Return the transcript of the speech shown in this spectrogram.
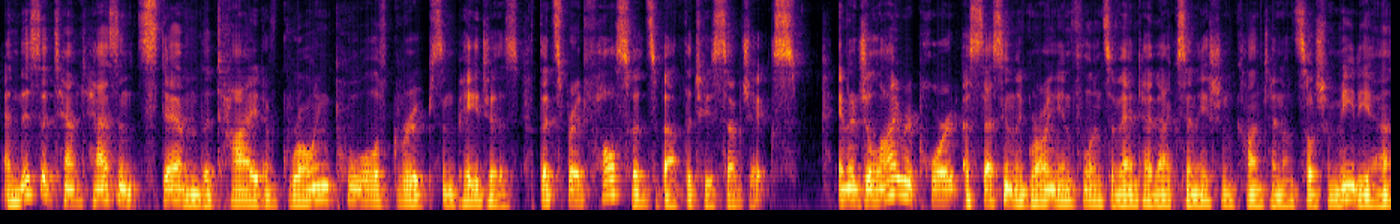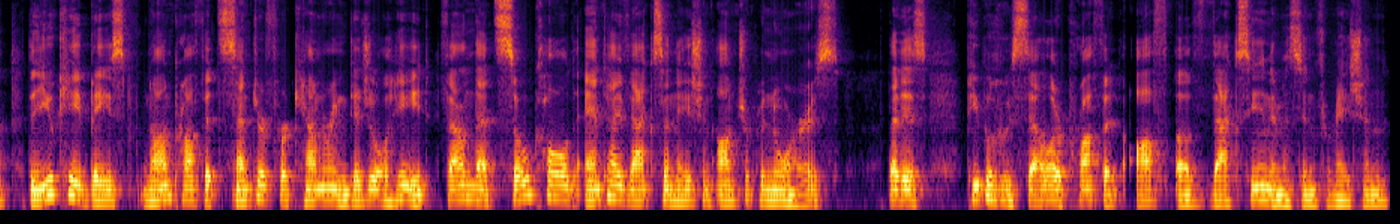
and this attempt hasn't stemmed the tide of growing pool of groups and pages that spread falsehoods about the two subjects. In a July report assessing the growing influence of anti vaccination content on social media, the UK based nonprofit Centre for Countering Digital Hate found that so called anti vaccination entrepreneurs, that is, people who sell or profit off of vaccine misinformation,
